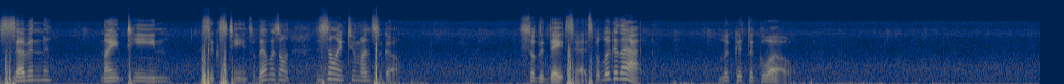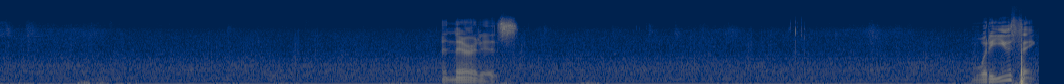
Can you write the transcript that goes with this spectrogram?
7 19 16. So that was only, this is only two months ago. So the date says. But look at that. Look at the glow. And there it is. What do you think?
